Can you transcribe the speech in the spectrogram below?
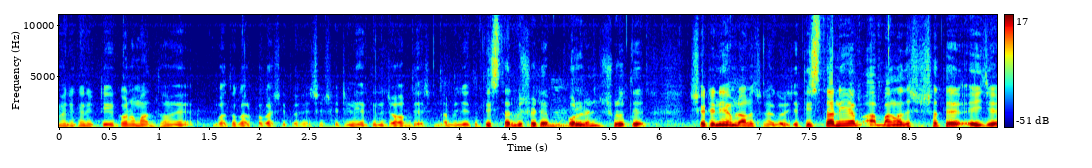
আমেরিকান একটি গণমাধ্যমে গতকাল প্রকাশিত হয়েছে, সেটি নিয়ে তিনি জবাব দিয়েছেন। আপনি যেহেতু তিস্তার বিষয়টা বললেন, শুরুতে সেটা নিয়ে আমরা আলোচনা করেছি। তিস্তা নিয়ে বাংলাদেশের সাথে এই যে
